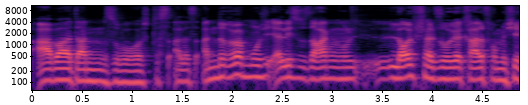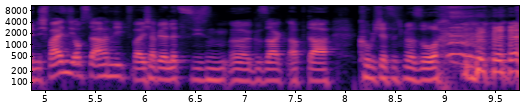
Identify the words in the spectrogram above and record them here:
Aber dann so das alles andere, muss ich ehrlich so sagen, läuft halt so gerade vor mich hin. Ich weiß nicht, ob es daran liegt, weil ich habe ja letzte Season äh, gesagt, ab da gucke ich jetzt nicht mehr so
